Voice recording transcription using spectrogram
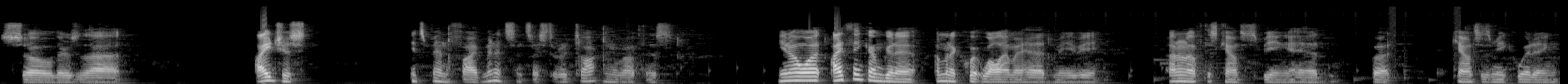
so there's that. I just it's been five minutes since I started talking about this. You know what? I think I'm gonna I'm gonna quit while I'm ahead, maybe. I don't know if this counts as being ahead, but it counts as me quitting.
